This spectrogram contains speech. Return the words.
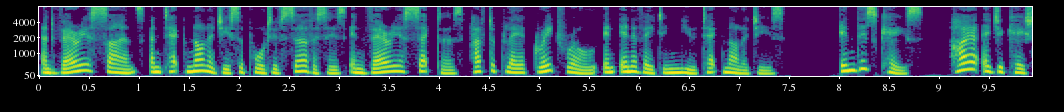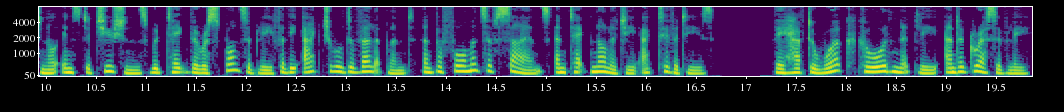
and various science and technology supportive services in various sectors have to play a great role in innovating new technologies. In this case, higher educational institutions would take the responsibility for the actual development and performance of science and technology activities. They have to work coordinately and aggressively.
